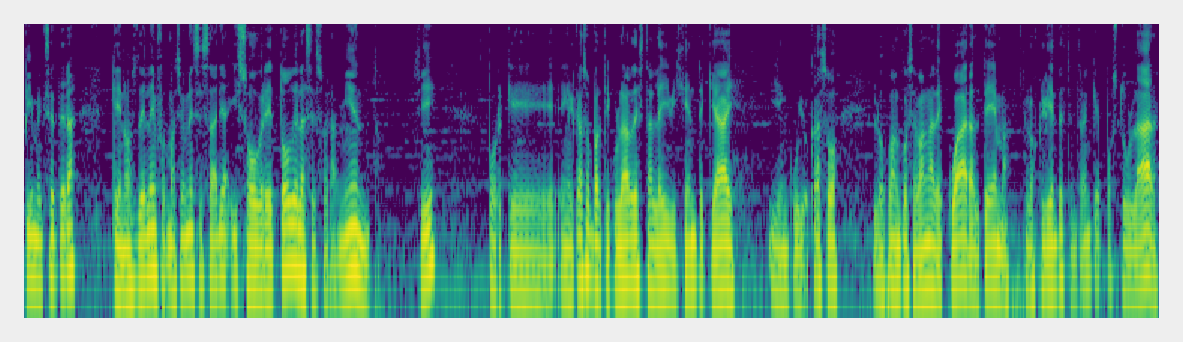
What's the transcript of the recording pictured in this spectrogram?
PYME, etcétera, que nos dé la información necesaria y sobre todo el asesoramiento, ¿sí? Porque en el caso particular de esta ley vigente que hay y en cuyo caso los bancos se van a adecuar al tema, los clientes tendrán que postular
